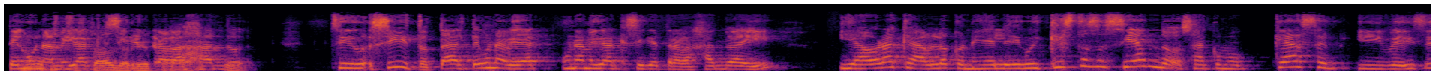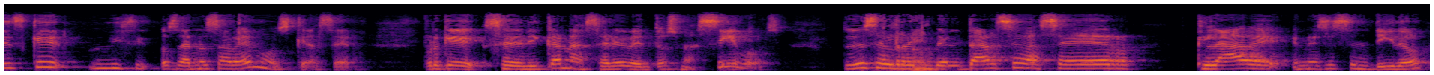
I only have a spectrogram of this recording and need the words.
Tengo una pues amiga que sigue trabajando. Sí, sí, total. Tengo una, vida, una amiga que sigue trabajando ahí. Y ahora que hablo con ella, le digo, ¿y qué estás haciendo? O sea, como, ¿qué hacen? Y me dice, es que, o sea, no sabemos qué hacer, porque se dedican a hacer eventos masivos. Entonces, el reinventarse va a ser clave en ese sentido.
